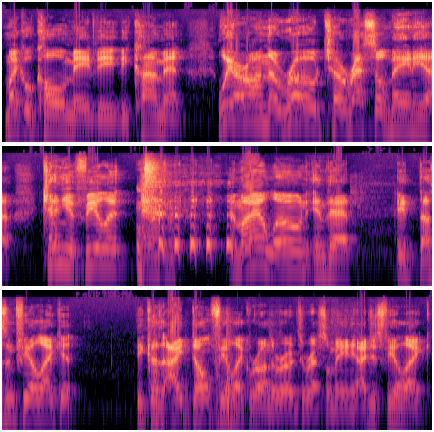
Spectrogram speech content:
Michael Cole made the the comment, "We are on the road to WrestleMania. Can you feel it?" And am I alone in that it doesn't feel like it? Because I don't feel like we're on the road to WrestleMania. I just feel like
